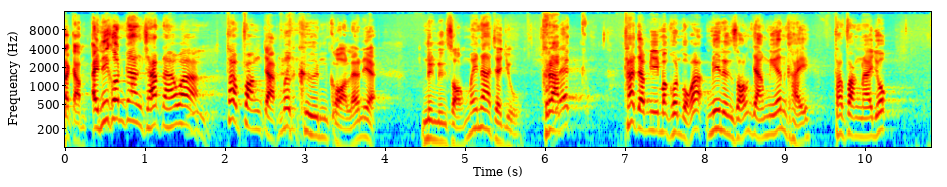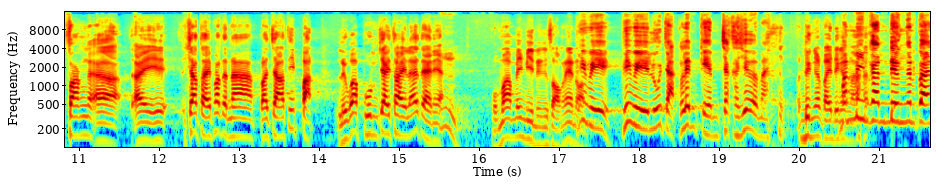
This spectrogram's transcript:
ษกรรมไอ้นี้ค่อนข้างชัดนะว่า ถ้าฟังจากเมื่อคืนก่อนแล้วเนี่ยหนึ่งหนึ่งสองไม่น่าจะอยู่ครับและถ้าจะมีบางคนบอกว่ามีหนึ่งสองอย่างมีเงื่อนไข ถ้าฟังนายกฟังเอ่อไอ้ชาติไทยพัฒนาประชาธิปัตย์หรือว่าภูมิใจไทยแล้วแต่เนี่ย ผมว่าไม่มีหนึ่งสองแน่นอน พี่วี พี่วีรู้จักเล่นเกมจักรเชอร์ไหมดึงกันไปดึงกัมันนมา มีการดึงกันกัน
